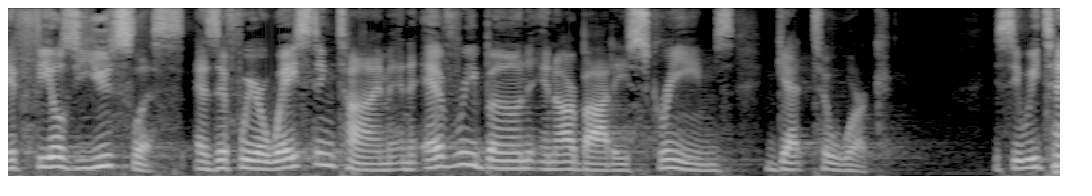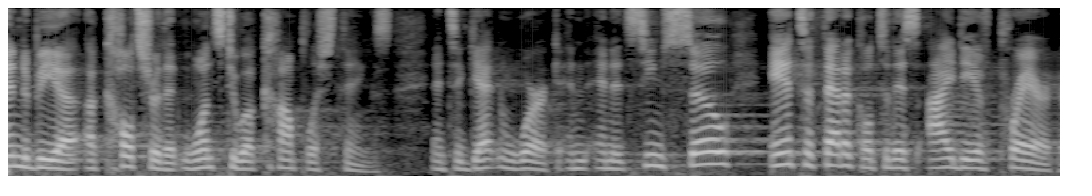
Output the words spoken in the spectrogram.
It feels useless, as if we are wasting time, and every bone in our body screams, Get to work. You see, we tend to be a, a, culture that wants to accomplish things and to get and work. And, and it seems so antithetical to this idea of prayer,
